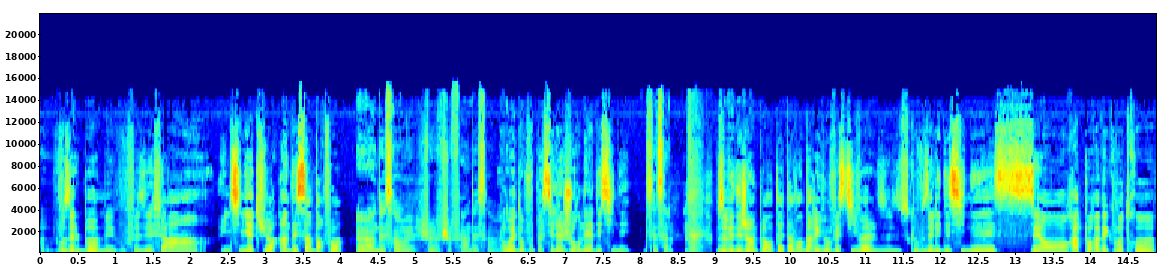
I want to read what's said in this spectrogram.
euh, vos albums et vous faisiez faire un- une signature, un dessin parfois? Euh, un dessin, ouais. Je, je fais un dessin. ouais. Ouais, donc vous passez la journée à dessiner. C'est ça. Vous avez déjà un peu en tête avant d'arriver au festival ce que vous allez dessiner? C'est en rapport avec votre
